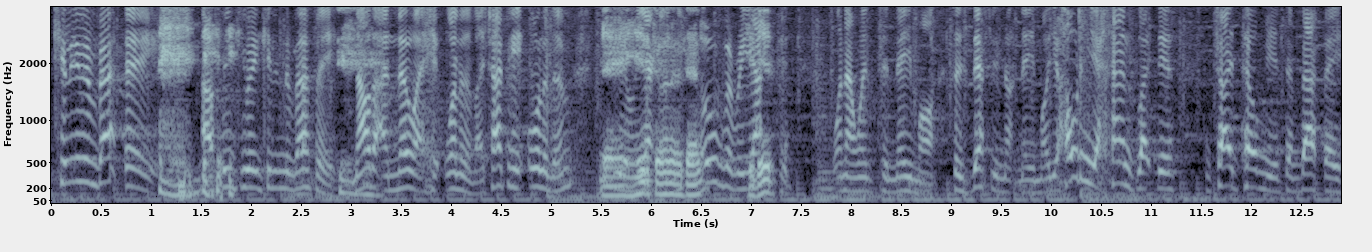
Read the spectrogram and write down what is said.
Kylian Mbappe. I think you went Kylian Mbappe. Now that I know I hit one of them, I tried to hit all of them to Yeah, see a hit reaction. one of them. You overreacted when I went to Neymar. So it's definitely not Neymar. You're holding your hands like this to try to tell me it's Mbappe.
